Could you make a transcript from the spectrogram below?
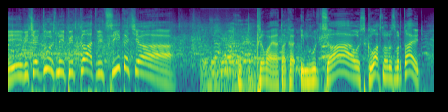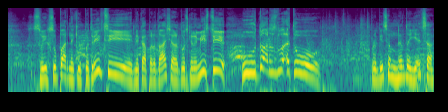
І відчайдушний підкат від Сікача. Триває атака інгульця. Ось класно розвертають своїх суперників Петрівці. М'яка передача, Радуцький на місці. Удар з лету. Пробійцям не вдається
